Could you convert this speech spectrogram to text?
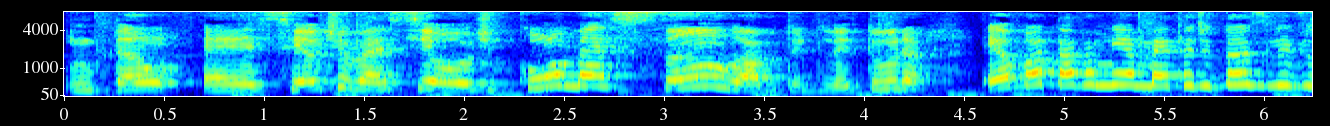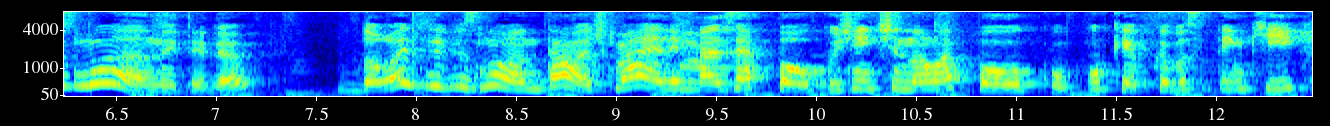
Então, é, se eu tivesse hoje começando o hábito de leitura, eu botava minha meta de dois livros no ano, entendeu? Dois livros no ano tá ótimo. Ah, Ellen, mas é pouco. Gente, não é pouco. Por quê? Porque você tem que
